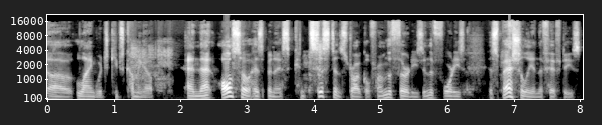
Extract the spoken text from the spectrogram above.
uh, language keeps coming up. And that also has been a consistent struggle from the 30s and the 40s, especially in the 50s,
